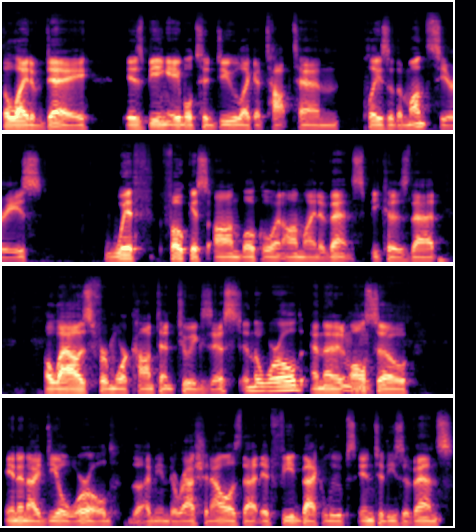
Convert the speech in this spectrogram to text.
the light of day is being able to do like a top 10 plays of the month series with focus on local and online events because that allows for more content to exist in the world and then it mm-hmm. also in an ideal world i mean the rationale is that it feedback loops into these events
